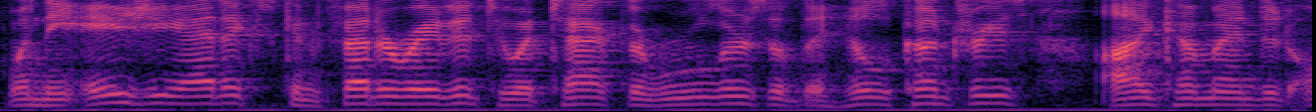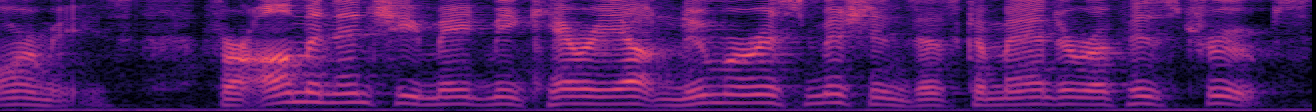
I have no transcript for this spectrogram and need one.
When the Asiatics confederated to attack the rulers of the hill countries, I commanded armies. For Amenenshi made me carry out numerous missions as commander of his troops.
